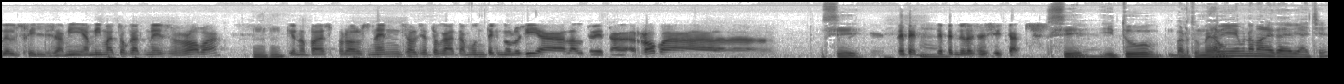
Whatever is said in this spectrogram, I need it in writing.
dels fills. A mi a mi m'ha tocat més roba Uh -huh. que no pas, però als nens els ha tocat amb un tecnologia, l'altre ta- roba... Sí, Depèn, Ah. depèn de les necessitats. sí. I tu, A Bartomeu? mi una maleta de viatge.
